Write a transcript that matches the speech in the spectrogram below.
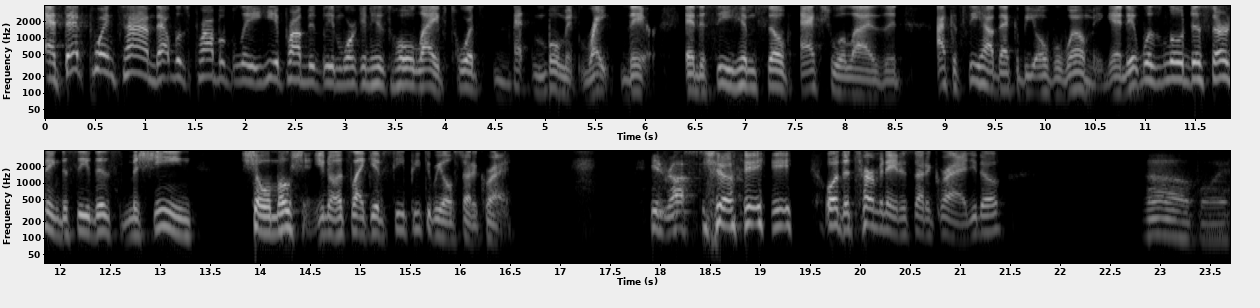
at that point in time, that was probably he had probably been working his whole life towards that moment right there. And to see himself actualize it, I could see how that could be overwhelming. And it was a little discerning to see this machine show emotion. You know, it's like if CP3O started crying. He'd rust. You know I mean? Or the Terminator started crying, you know? Oh boy.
